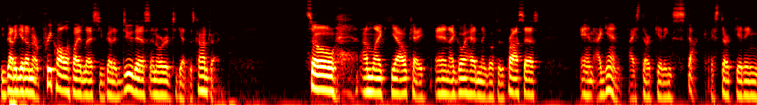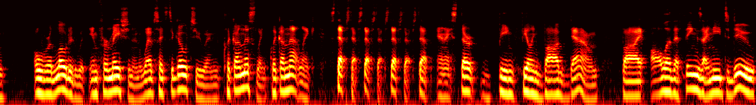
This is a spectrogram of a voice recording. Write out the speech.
you've got to get on our pre-qualified list. You've got to do this in order to get this contract. So I'm like, yeah, okay. And I go ahead and I go through the process. And again, I start getting stuck. I start getting overloaded with information and websites to go to and click on this link, click on that link, step, step, step, step, step, step, step. And I start being feeling bogged down by all of the things I need to do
